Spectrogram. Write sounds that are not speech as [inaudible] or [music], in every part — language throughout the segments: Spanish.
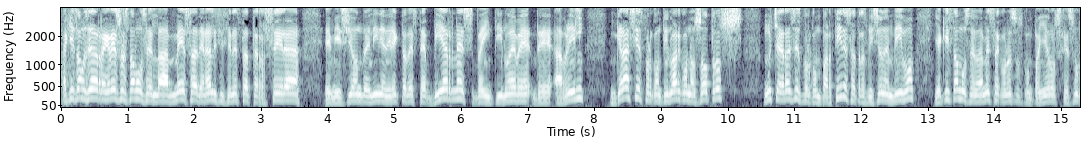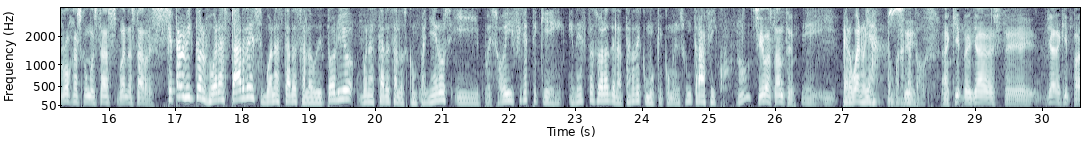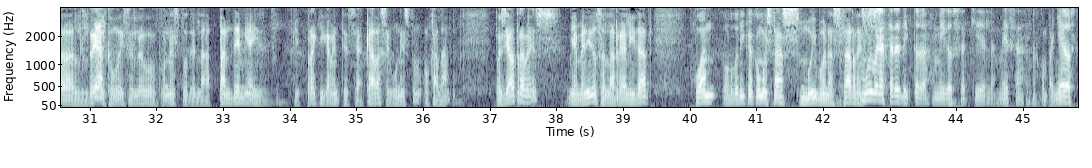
Aquí estamos ya de regreso, estamos en la mesa de análisis en esta tercera emisión de línea directa de este viernes 29 de abril. Gracias por continuar con nosotros, muchas gracias por compartir esta transmisión en vivo y aquí estamos en la mesa con nuestros compañeros. Jesús Rojas, ¿cómo estás? Buenas tardes. ¿Qué tal, Víctor? Buenas tardes, buenas tardes al auditorio, buenas tardes a los compañeros y pues hoy fíjate que en estas horas de la tarde como que comenzó un tráfico, ¿no? Sí, bastante. Eh, y- pero bueno, ya, por Sí, acá todos. Aquí pues, ya este ya de aquí para el real, como dicen luego, con esto de la pandemia y que prácticamente se acaba según esto, ojalá. Pues ya otra vez, bienvenidos a la realidad. Juan Ordorica, ¿cómo estás? Muy buenas tardes. Muy buenas tardes, Víctor, amigos aquí de la mesa, los compañeros,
